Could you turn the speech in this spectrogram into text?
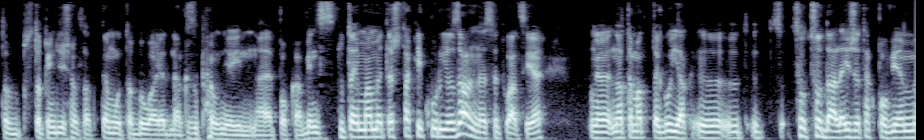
To 150 lat temu to była jednak zupełnie inna epoka. Więc tutaj mamy też takie kuriozalne sytuacje na temat tego, jak, co, co dalej, że tak powiem,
